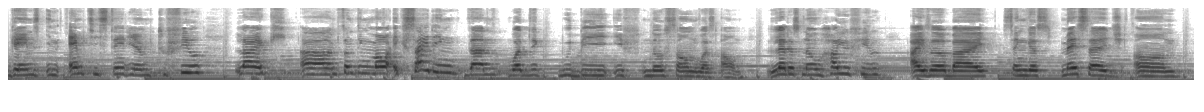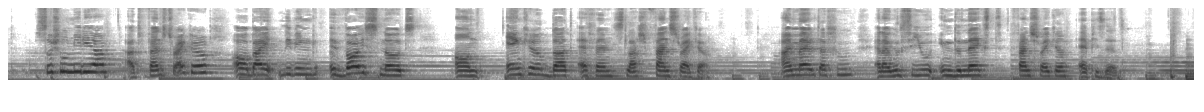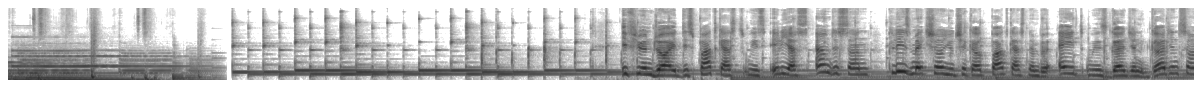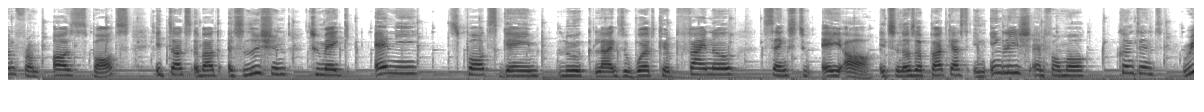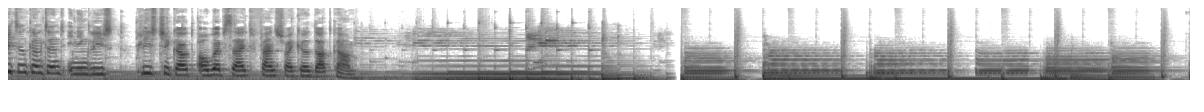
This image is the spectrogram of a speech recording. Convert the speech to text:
games in empty stadium to feel like um, something more exciting than what it would be if no sound was on. Let us know how you feel either by sending us message on social media at fanstriker or by leaving a voice note on anchor.fm slash fanstriker. I'm Maël Tafu and i will see you in the next fanstriker episode If you enjoyed this podcast with Elias Anderson, please make sure you check out podcast number 8 with Guardian Guardianson from Oz Sports. It talks about a solution to make any sports game look like the World Cup final thanks to AR. It's another podcast in English, and for more content, written content in English, please check out our website fanstriker.com.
